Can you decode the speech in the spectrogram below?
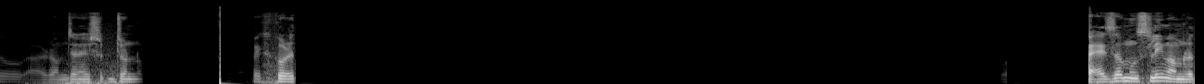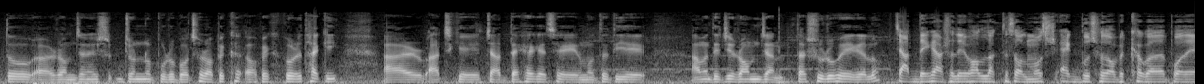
তো রমজানের জন্য অপেক্ষা করে অ্যাজ আ মুসলিম আমরা তো রমজানের জন্য পুরো বছর অপেক্ষা অপেক্ষা করে থাকি। আর আজকে চাঁদ দেখা গেছে এর মধ্যে দিয়ে আমাদের যে রমজান তা শুরু হয়ে গেল। চাঁদ দেখে আসলে ভালো লাগতেছে অলমোস্ট এক বছর অপেক্ষা করার পরে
